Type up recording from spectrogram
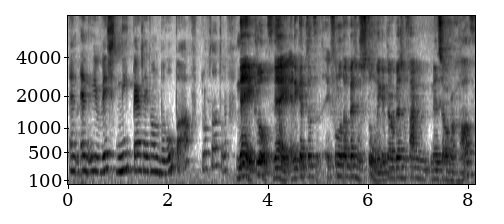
En, en je wist niet per se van beroepen af, klopt dat? Of? Nee, klopt. Nee. En ik, heb dat, ik vond het ook best wel stom. Ik heb daar ook best wel vaak met mensen over gehad.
